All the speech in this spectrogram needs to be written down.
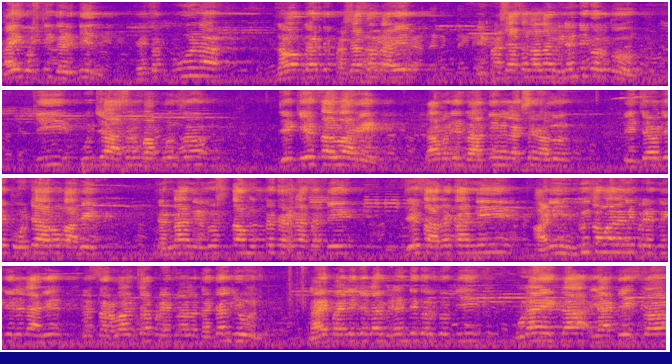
काही गोष्टी घडतील. त्याचं पूर्ण जबाबदार ते प्रशासन राहील. मी प्रशासनाला विनंती करतो की पूज्य आश्रम बापूंच जे केस चालू आहे त्यामध्ये जातीने लक्ष घालून त्यांच्यावर जे खोटे आरोप आहेत त्यांना निर्दोषता मुक्त करण्यासाठी जे साधकांनी आणि हिंदू समाजाने प्रयत्न केलेले आहेत त्या सर्वांच्या प्रयत्नाला दखल घेऊन न्यायपालिकेला विनंती करतो की पुन्हा एकदा या केसचा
